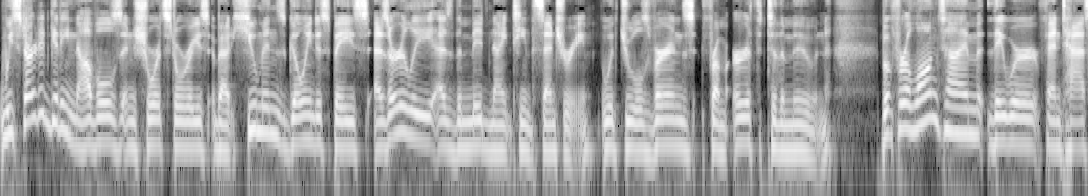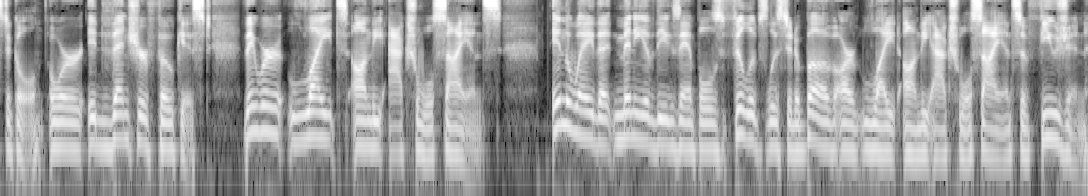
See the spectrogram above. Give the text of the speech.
We started getting novels and short stories about humans going to space as early as the mid 19th century, with Jules Verne's From Earth to the Moon. But for a long time, they were fantastical or adventure focused. They were light on the actual science in the way that many of the examples Phillips listed above are light on the actual science of fusion.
